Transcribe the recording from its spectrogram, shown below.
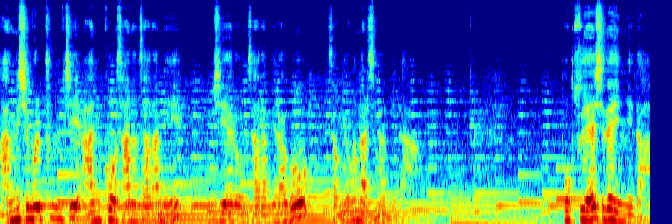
앙심을 품지 않고 사는 사람이 지혜로운 사람이라고 성경은 말씀합니다. 복수의 시대입니다.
